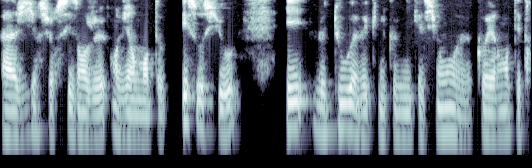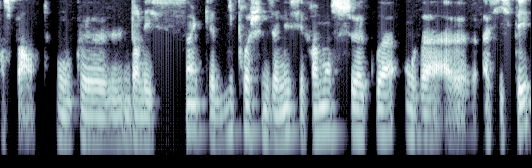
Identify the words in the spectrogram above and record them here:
à agir sur ces enjeux environnementaux et sociaux, et le tout avec une communication euh, cohérente et transparente. Donc, euh, dans les 5 à 10 prochaines années, c'est vraiment ce à quoi on va euh, assister.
